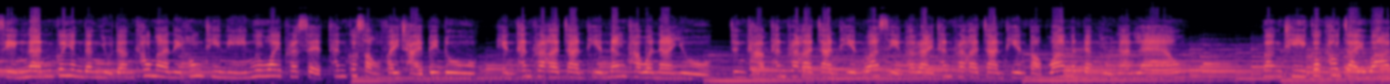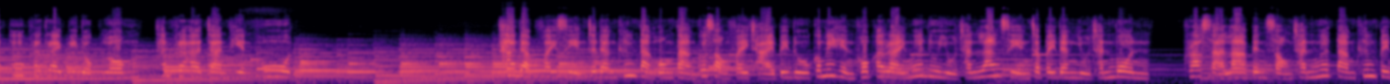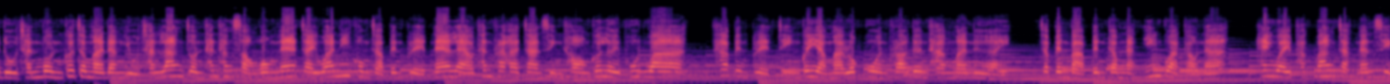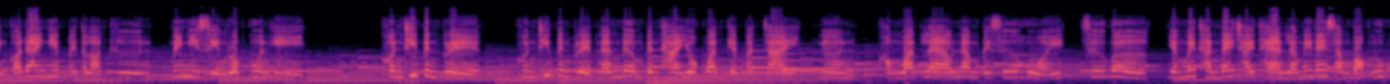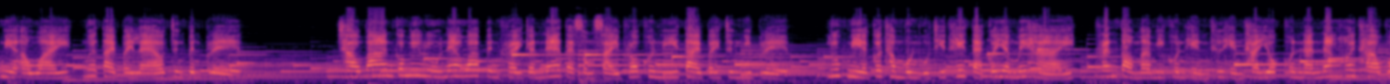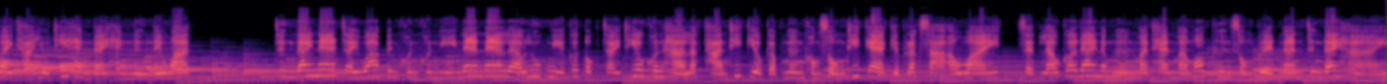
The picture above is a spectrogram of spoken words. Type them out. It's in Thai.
เสียงนั้นก็ยังดังอยู่ดังเข้ามาในห้องทีนี้เมื่อไหว้พระเสร็จท่านก็ส่องไฟฉายไปดู เห็นท่านพระอาจารย์เทียนนั่งภาวนาอยู่ จึงถามท่านพระอาจารย์เทียนว่าเสียงอะไรท่านพระอาจารย์เทียนตอบว่ามันดังอยู่นานแล้วบางทีก็เข้าใจว่าเพื่อพระไตรปิฎกล้ม ท่านพระอาจารย์เทียนพูด ถ้าดับไฟเสียงจะดังขึ้นต่างองค์ต่างก็ส่องไฟฉายไปดูก็ไม่เห็นพบอะไรเมื่อดูอยู่ชั้นล่างเสียงจะไปดังอยู่ชั้นบน เพราะศาลาเป็นสองชั้นเมื่อตามขึ้นไปดูชั้นบนก็จะมาดังอยู่ชั้นล่างจนท่านทั้งสององค์แน่ใจว่านี่คงจะเป็นเปรตแน่แล้วท่านพระอาจารย์สิงห์ทองก็เลยพูดว่า ถ้าเป็นเปรตจริงก็อย่ามารบกวนเพราะเดินทางมาเหนื่อย จะเป็นบาปเป็นกรรมหนักยิ่งกว่าเก่านะ ให้ไว้พักบ้างจากนั้นเสียงก็ได้เงียบไปตลอดคืน ไม่มีเสียงรบกวนอีก คนที่เป็นเปรต คนที่เป็นเปรตนั้นเดิมเป็นทายกวัดเก็บปัจจัย เงิน ของวัดแล้วนำไปซื้อหวย ซื้อเบอร์ ยังไม่ทันได้ใช้แทนและไม่ได้สั่งบอกลูกเมียเอาไว้ เมื่อตายไปแล้วจึงเป็นเปรตชาวบ้านก็ไม่รู้แน่ว่าเป็นใครกันแน่แต่สงสัยเพราะคนนี้ตายไปจึงมีเปรตลูกเมียก็ทำบุญอุทิศให้แต่ก็ยังไม่หาย ครั้นต่อมามีคนเห็นคือเห็นทายกคนนั้นนั่งห้อยเท้าไกวขาอยู่ที่แห่งใดแห่งหนึ่งในวัด จึงได้แน่ใจว่าเป็นคนคนนี้แน่ๆแล้วลูกเมียก็ตกใจเที่ยวค้นหาหลักฐานที่เกี่ยวกับเงินของสงที่แกเก็บรักษาเอาไว้ เสร็จแล้วก็ได้นำเงินมาแทนมามอบคืนสงเปรตนั้นจึงได้หาย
